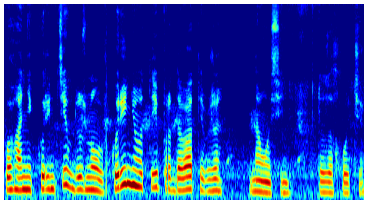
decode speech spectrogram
погані корінці, буду знову вкорінювати і продавати вже на осінь, хто захоче.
